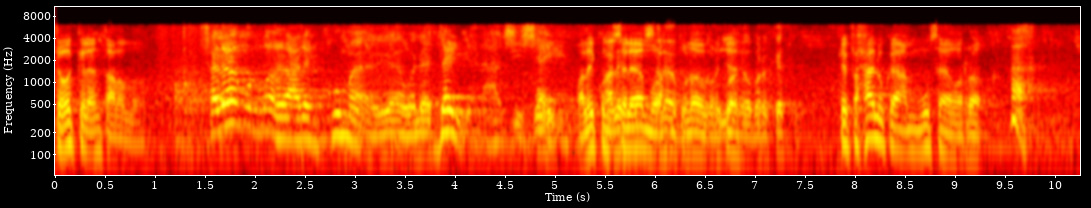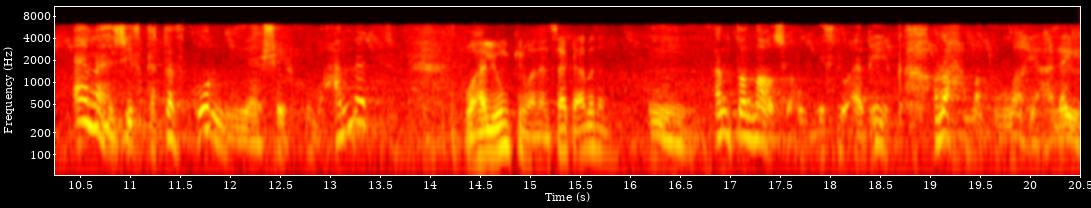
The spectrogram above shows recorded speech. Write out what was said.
توكل أنت على الله. سلام الله عليكما يا ولدي العزيزين. وعليكم السلام ورحمة الله وبركاته. وبركاته. كيف حالك يا عم موسى والراق ها أما زلت تذكرني يا شيخ محمد؟ وهل يمكن أن أنساك أبدا؟ مم. أنت ناصح مثل أبيك رحمة الله عليه.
